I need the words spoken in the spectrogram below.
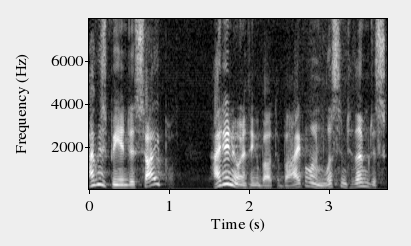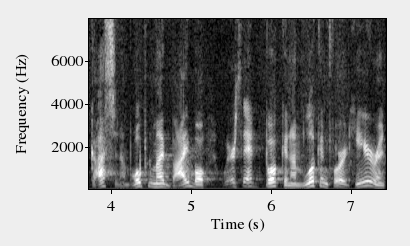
I was being discipled. I didn't know anything about the Bible. I'm listening to them discuss, and I'm opening my Bible. Where's that book? And I'm looking for it here and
